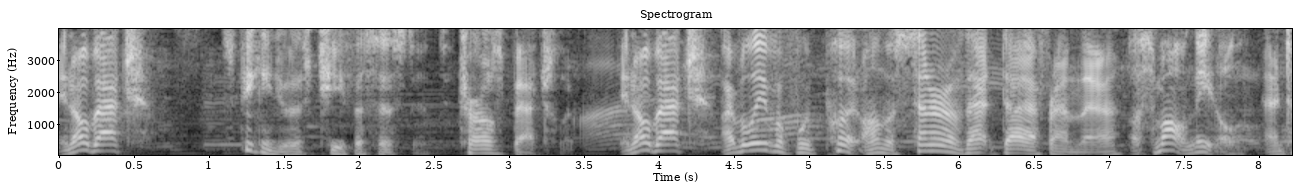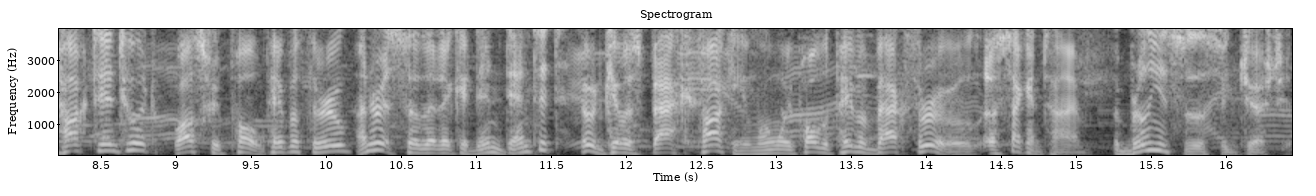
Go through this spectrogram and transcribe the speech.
You know, Batch, speaking to his chief assistant, Charles Batchelor, you know, Batch, I believe if we put on the center of that diaphragm there a small needle and talked into it whilst we pulled paper through under it so that it could indent it, it would give us back talking when we pull the paper back through a second time. The brilliance of the suggestion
